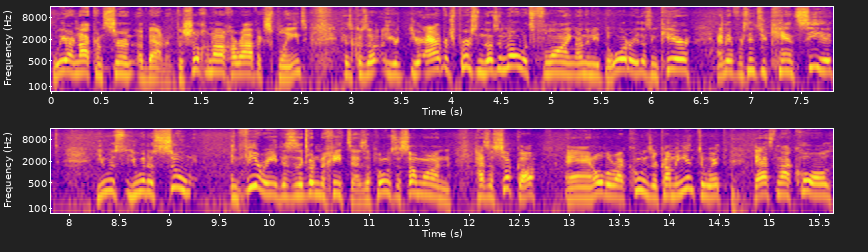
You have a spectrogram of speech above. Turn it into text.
we are not concerned about it. The Shulchan Aruch explains, because uh, your, your average person doesn't know what's flying underneath the water, he doesn't care, and therefore, since you can't see it, you, you would assume in theory, this is a good mechitza, as opposed to someone has a sukkah and all the raccoons are coming into it. That's not called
